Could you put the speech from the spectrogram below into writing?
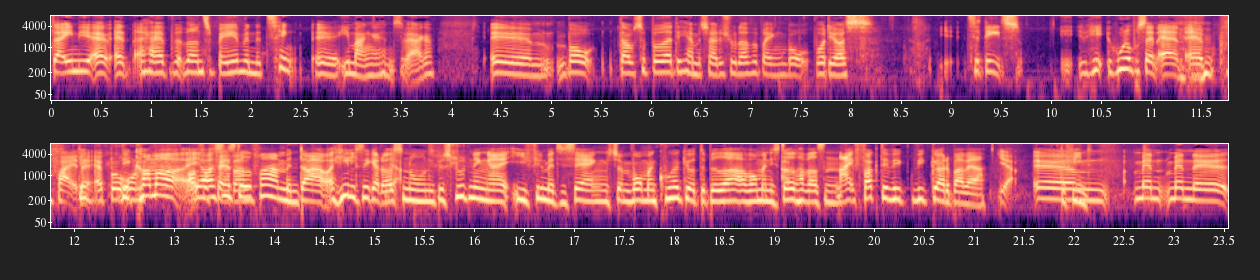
der egentlig er, at, har været en tilbagevendende ting øh, i mange af hans værker. Øh, hvor der jo så både er det her med Charlie Chokoladefabrikken, hvor, hvor det også til dels 100% er, er på fejl det, af bogen Det kommer og også et sted fra, men der er helt sikkert også ja. nogle beslutninger i filmatiseringen, som, hvor man kunne have gjort det bedre, og hvor man i stedet har været sådan, nej, fuck det, vi, vi gør det bare værre. Ja. Øhm, det er fint. Øhm, men men øh,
